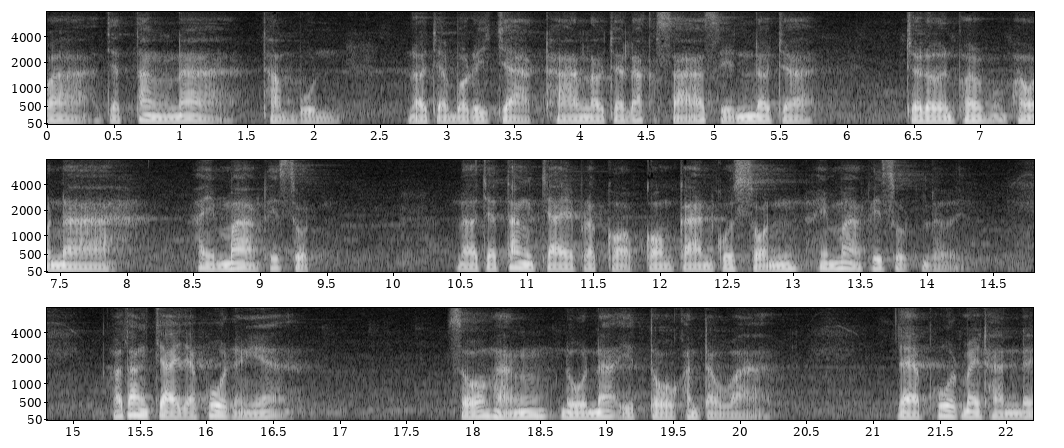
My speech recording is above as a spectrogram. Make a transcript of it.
ว่าจะตั้งหน้าทำบุญ เราจะบริจาคทานเราจะรักษาศีลเราจะเจริญภาวนาให้มากที่สุด เราจะตั้งใจประกอบกองการกุศลให้มากที่สุดเลย เขาตั้งใจจะพูดอย่างเงี้ยโสหังนูนาอิโตคันตวา แต่พูดไม่ทันได้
